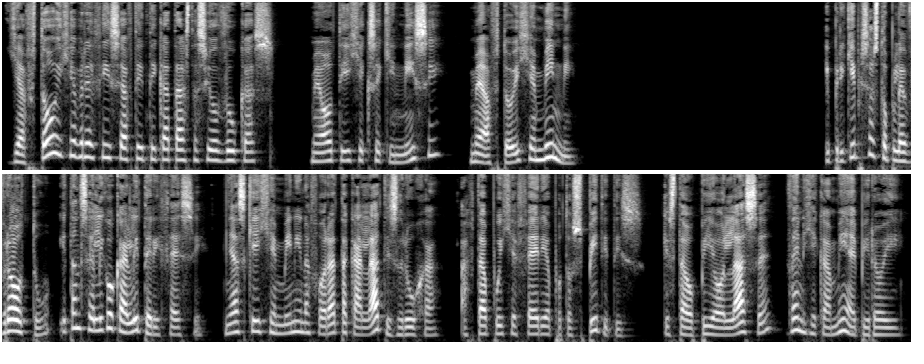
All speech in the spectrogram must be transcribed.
Γι' αυτό είχε βρεθεί σε αυτή την κατάσταση ο Δούκας με ό,τι είχε ξεκινήσει, με αυτό είχε μείνει. Η πρικίπισσα στο πλευρό του ήταν σε λίγο καλύτερη θέση, μιας και είχε μείνει να φορά τα καλά της ρούχα, αυτά που είχε φέρει από το σπίτι της και στα οποία ο Λάσε δεν είχε καμία επιρροή.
